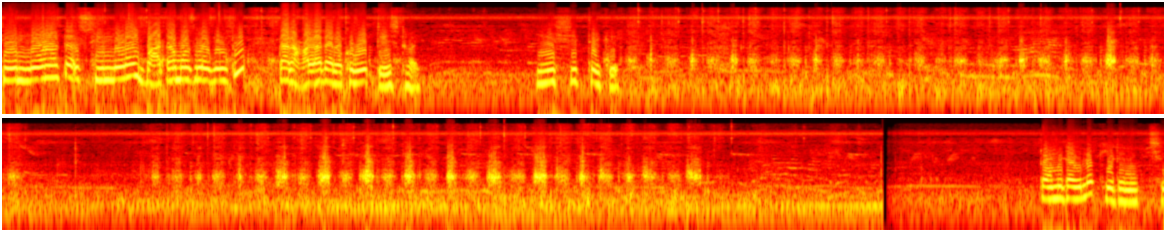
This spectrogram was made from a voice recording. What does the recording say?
শিলনোড়াটা শিলনোড়ায় বাটা মশলা কিন্তু তার আলাদা রকমের টেস্ট হয়। মিষ্টির থেকে। টমেটোগুলো কেটে নিচ্ছি।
